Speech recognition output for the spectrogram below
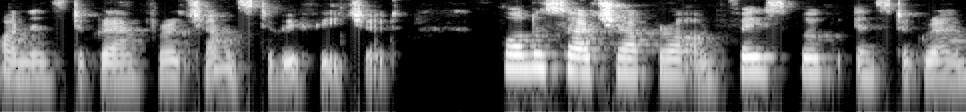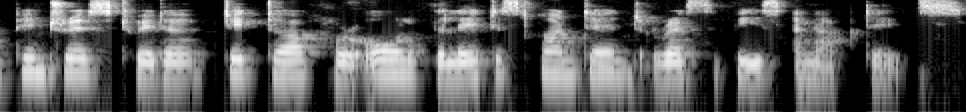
on Instagram for a chance to be featured. Follow Sarchakra on Facebook, Instagram, Pinterest, Twitter, TikTok for all of the latest content, recipes, and updates.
